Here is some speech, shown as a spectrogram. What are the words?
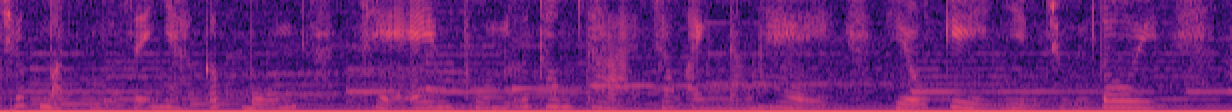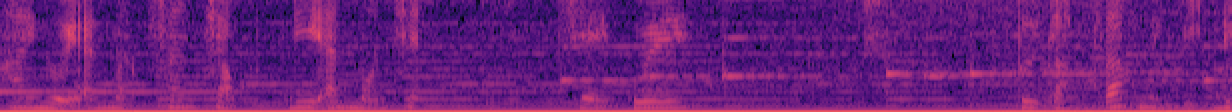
Trước mặt một dãy nhà cấp 4 Trẻ em, phụ nữ thông thả trong ánh nắng hè Hiếu kỳ nhìn chúng tôi. Hai người ăn mặc sang trọng Đi ăn món chè, chè quê. Tôi cảm giác mình bị đi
